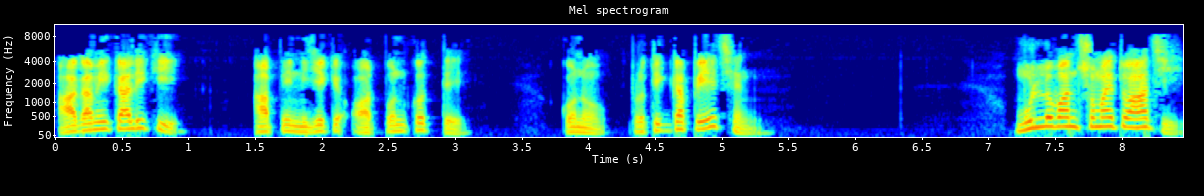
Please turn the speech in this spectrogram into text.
আগামীকালই কি আপনি নিজেকে অর্পণ করতে কোনো প্রতিজ্ঞা পেয়েছেন? মূল্যবান সময় তো আজই,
